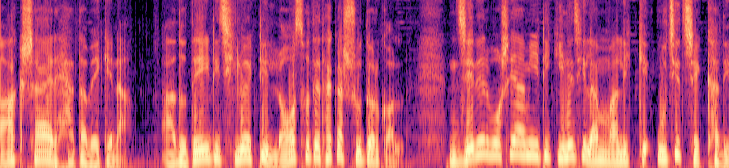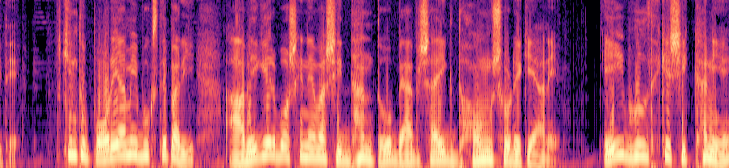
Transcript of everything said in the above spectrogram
বাকশায়ের হ্যাতাবে কেনা আদতে এটি ছিল একটি লস হতে থাকা সুতোর কল জেদের বসে আমি এটি কিনেছিলাম মালিককে উচিত শিক্ষা দিতে। কিন্তু পরে আমি বুঝতে পারি, আবেগের বসে নেওয়া সিদ্ধান্ত ব্যবসায়িক ধ্বংস ডেকে আনে। এই ভুল থেকে শিক্ষা নিয়ে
